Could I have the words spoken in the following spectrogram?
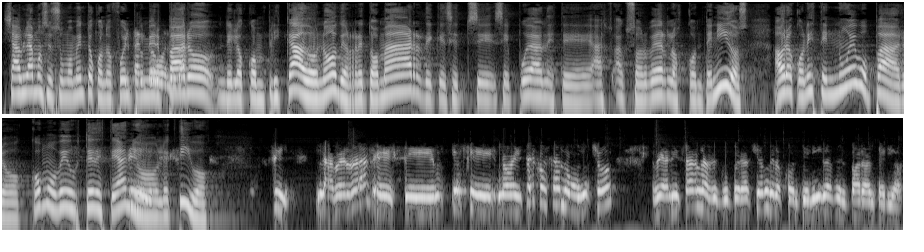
ya hablamos en su momento cuando fue el primer paro de lo complicado, ¿no? De retomar, de que se, se, puedan este, absorber los contenidos. Ahora con este nuevo paro, ¿cómo ve usted este año lectivo? Sí, la verdad este, es que nos está costando mucho realizar la recuperación de los contenidos del paro anterior,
